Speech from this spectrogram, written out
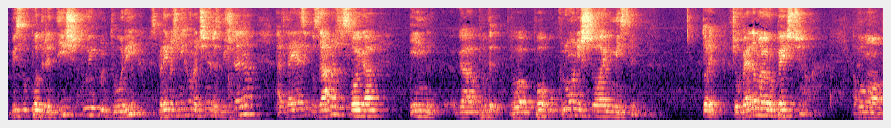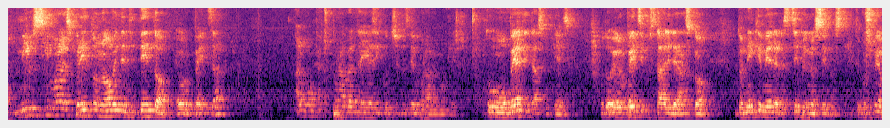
v bistvu podrediš tuji kulturi, sprejmeš njihov način razmišljanja, ali ta jezik vzameš za svojega in ga pod, po, po, ukloniš svojim mislim. Torej, če uvedemo evropejščino, bomo mi vsi morali sprejeti to novo identiteto evropejca, ali bomo pač uporabljali ta jezik, kot če da zdaj uporabljamo angliščino. Ko bomo uvedli ta skupni jezik bodo evropejci postali dejansko do neke mere razcepljene osebnosti. Te boš imel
